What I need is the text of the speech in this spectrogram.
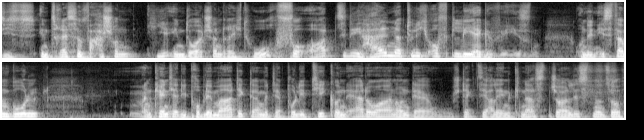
Das Interesse war schon hier in Deutschland recht hoch. Vor Ort sind die Hallen natürlich oft leer gewesen. Und in Istanbul, man kennt ja die Problematik da mit der Politik und Erdogan und der steckt sie alle in den Knast, Journalisten und so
